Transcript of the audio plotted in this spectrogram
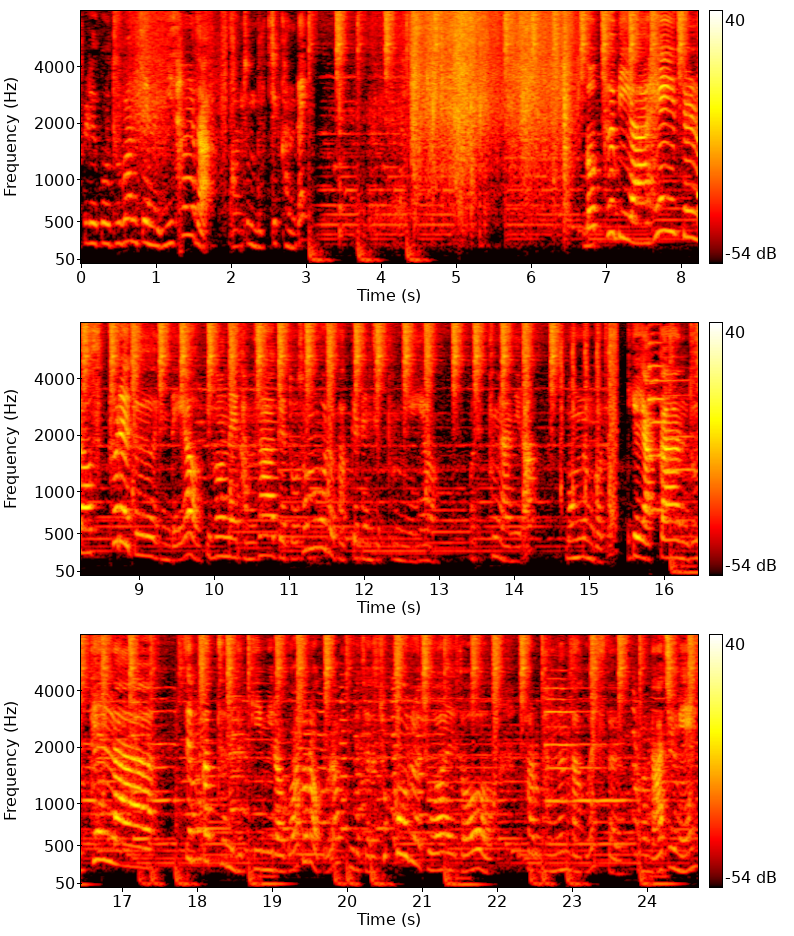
그리고 두 번째는 이 상자. 아, 좀 묵직한데? 너트비아 헤이즐넛 스프레드인데요. 이번에 감사하게도 선물을 받게 된 제품이에요. 어, 제품이 아니라 먹는 거죠. 이게 약간 누텔라 잼 같은 느낌이라고 하더라고요. 근데 제가 초코를 좋아해서 바로 받는다고 했어요. 그럼 나중에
